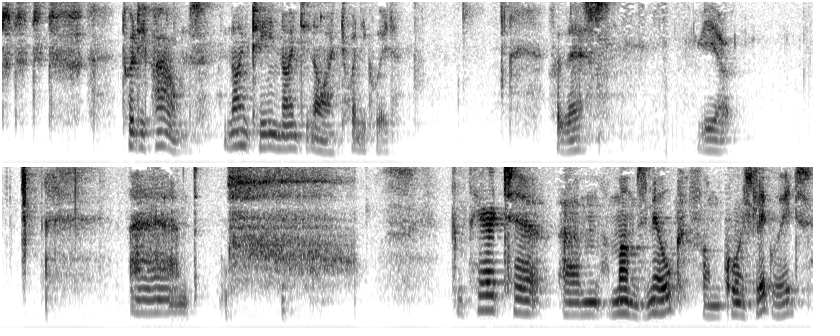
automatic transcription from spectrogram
twenty pounds, nineteen ninety nine, twenty quid for this. Yeah. And compared to um, Mum's Milk from Cornish Liquids,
